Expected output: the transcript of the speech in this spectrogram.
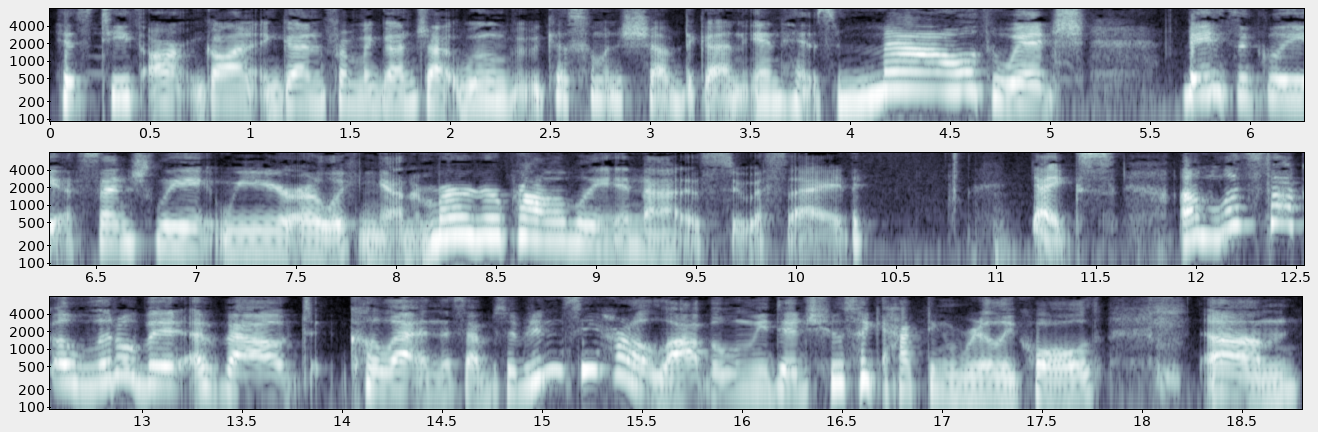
His teeth aren't gone gun from a gunshot wound, but because someone shoved a gun in his mouth, which basically, essentially, we are looking at a murder probably and not a suicide. Yikes. Um, let's talk a little bit about Colette in this episode. We didn't see her a lot, but when we did, she was like acting really cold. Um,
